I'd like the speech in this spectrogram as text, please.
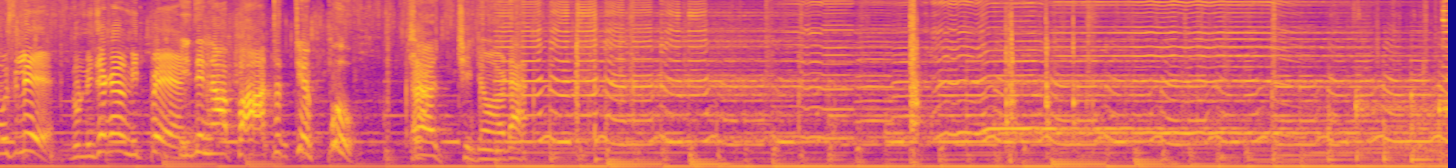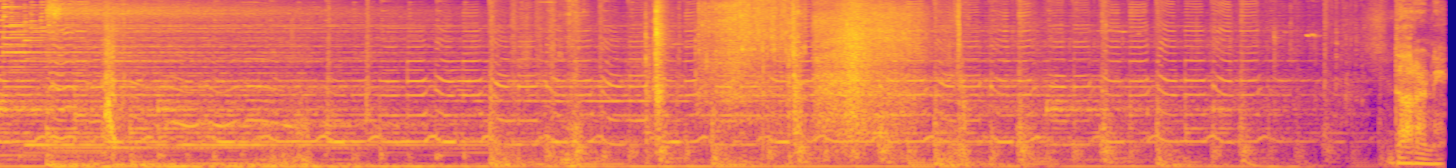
ముసలి నువ్వు నిజంగానే నిప్పే. ఇది నా పాట చెప్పు. చచ్చినోడా. ధరణి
